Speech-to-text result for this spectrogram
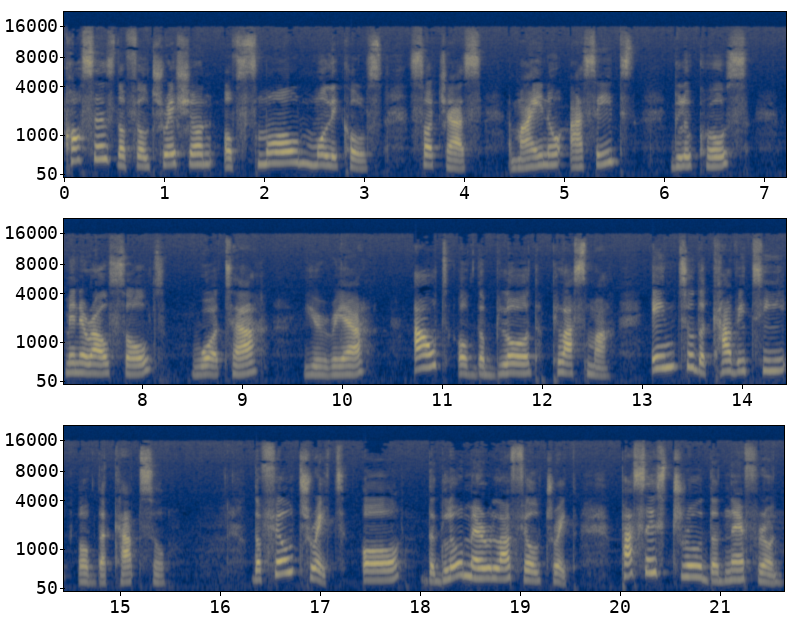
causes the filtration of small molecules such as amino acids, glucose, mineral salt, water, urea out of the blood plasma into the cavity of the capsule. The filtrate or the glomerular filtrate passes through the nephron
